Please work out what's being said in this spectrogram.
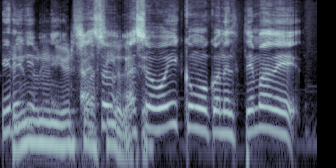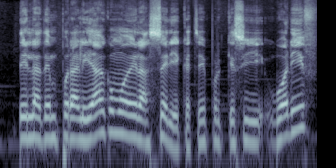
Teniendo que un universo a eso, vacío, a eso voy como con el tema de, de la temporalidad como de la serie, ¿cachai? Porque si What If,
